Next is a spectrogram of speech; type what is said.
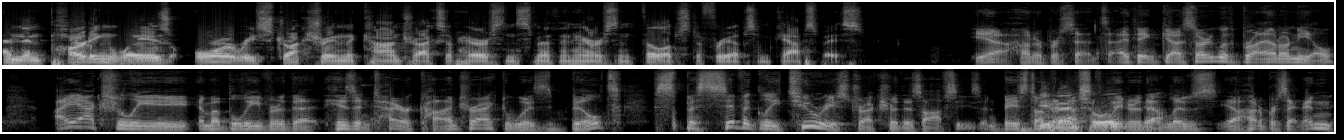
and then parting ways or restructuring the contracts of harrison smith and harrison phillips to free up some cap space Yeah, 100%. I think uh, starting with Brian O'Neill, I actually am a believer that his entire contract was built specifically to restructure this offseason based on Eventually, the escalator yeah. that lives yeah, 100%. And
